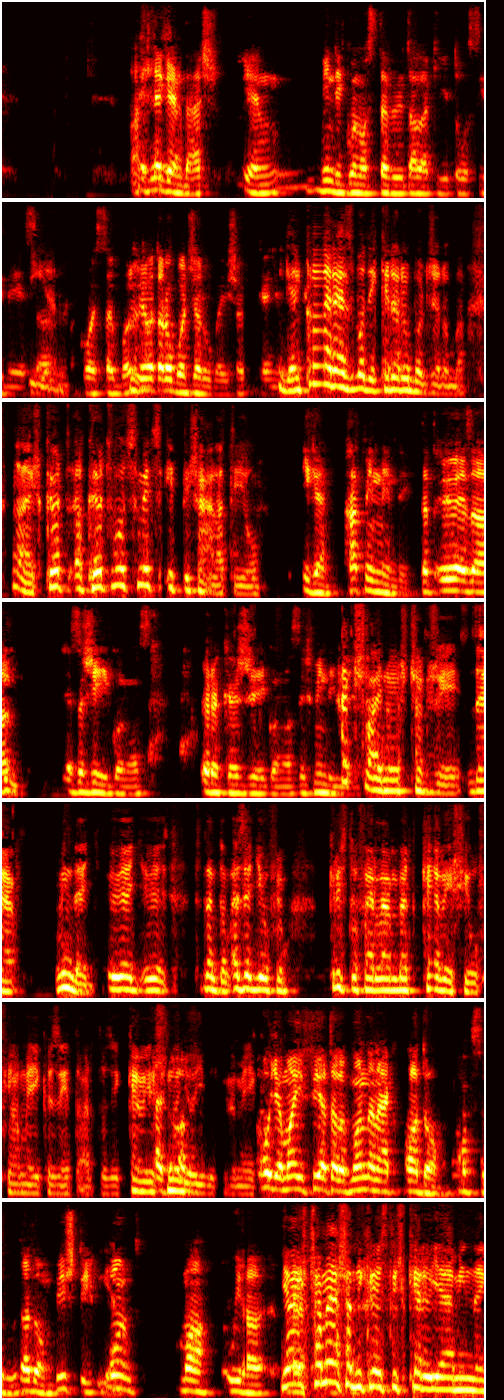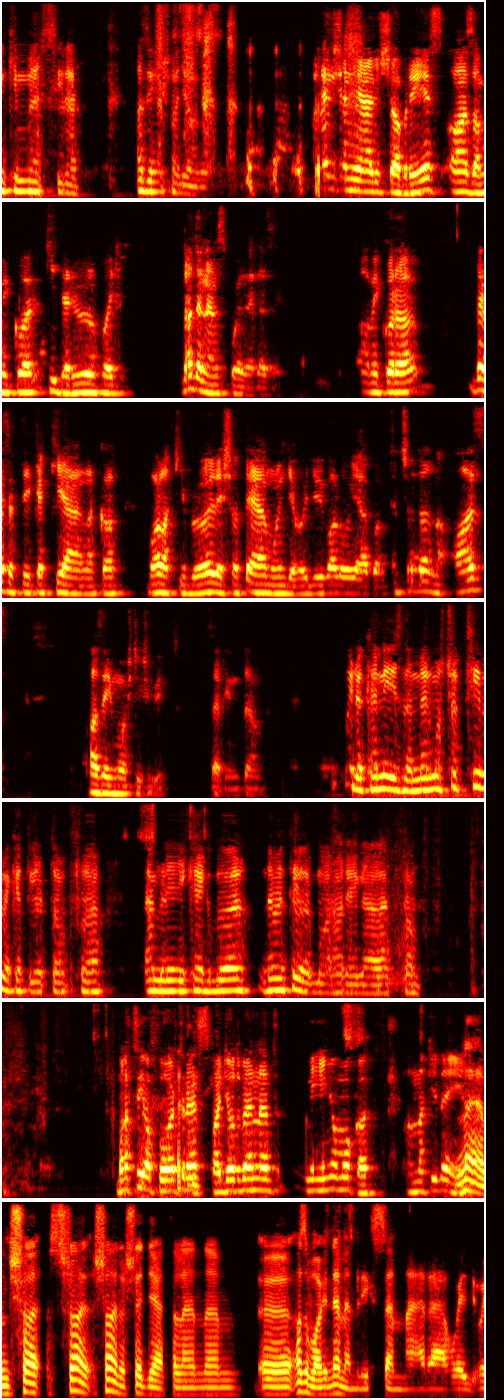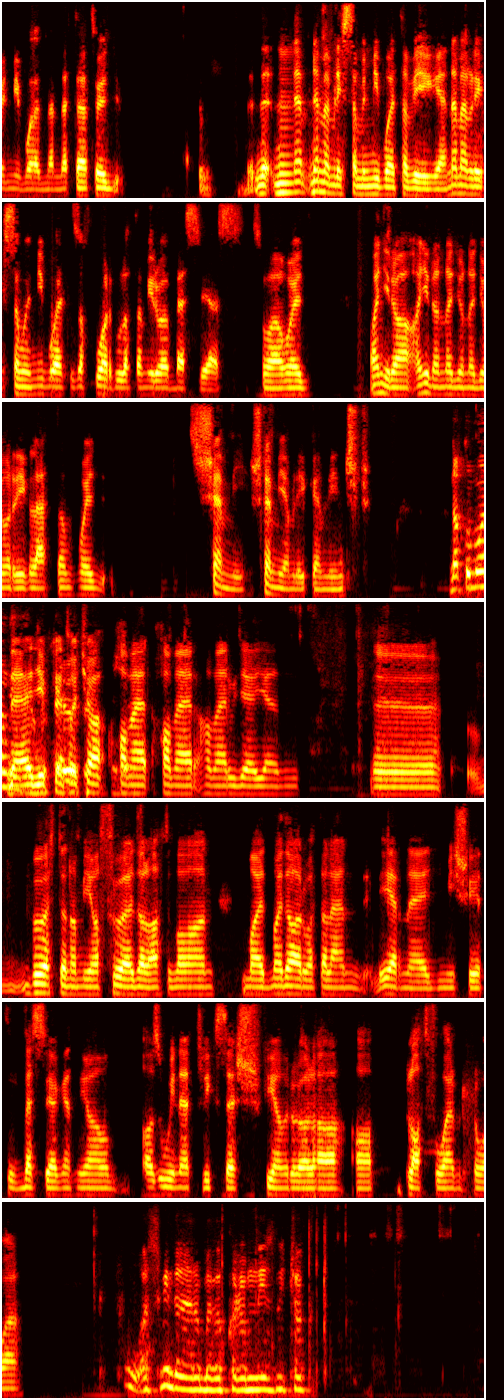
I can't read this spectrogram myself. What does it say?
Azt Egy legendás, ilyen mindig gonosztevőt alakító színész Igen. a korszakból. Na. Ő volt a Robot Zsaruba is a kenyő. Igen, Clarence Bodiker a Robot Zsaroba. Na és Kurt, a Kurt Wood Smith itt is állati jó. Igen, hát mind mindig. Tehát ő ez a, ez a zségonosz. Örökös zségonosz, és mindig Hát sajnos csak Zsé, de mindegy. Ő egy, ő, nem tudom, ez egy jó film. Christopher Lambert kevés jó filmei közé tartozik. Kevés Hát nagyon az- jó filmei. Ahogy a mai fiatalok mondanák, adom. Abszolút, adom. Pisti, Igen. pont ma újra... Ja, és a második részt is kerülje el mindenki messzire. Az is nagyon jó. A leggeniálisabb rész az, amikor kiderül, hogy... Na, de nem spoilerezek. Amikor a vezetékek kiállnak a valakiből, és ott elmondja, hogy ő valójában kicsoda, na az, az így most is üt, szerintem. Újra kell néznem, mert most csak címeket írtam fel emlékekből, de mert tényleg marha régen láttam. Maci, a Fortress hagyott benned mély nyomokat annak idején? Nem, saj, saj, sajnos egyáltalán nem. Az a baj, hogy nem emlékszem már rá, hogy, hogy mi volt benne. Tehát, hogy ne, nem, nem emlékszem, hogy mi volt a vége. Nem emlékszem, hogy mi volt ez a fordulat, amiről beszélsz. Szóval, hogy annyira, annyira nagyon-nagyon rég láttam, hogy semmi, semmi emlékem nincs. Na, akkor mondd De egyébként, hogy hogyha ha már, ha már, ha már ugye ilyen ö, börtön, ami a föld alatt van, majd, majd arról talán érne egy misét beszélgetni a, az új Netflixes filmről, a, a platformról. Fú, azt mindenáron meg akarom nézni, csak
